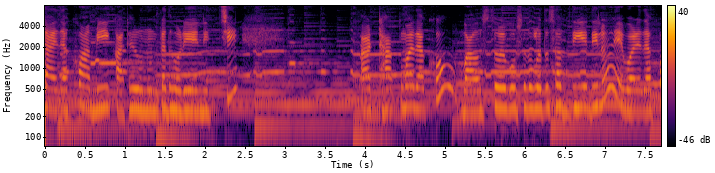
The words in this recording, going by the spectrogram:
তাই দেখো আমি কাঠের উনুনটা ধরিয়ে নিচ্ছি। আর ঠাকমা দেখো বাউস্তবের বস্তুগুলো তো সব দিয়ে দিল, এবারে দেখো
